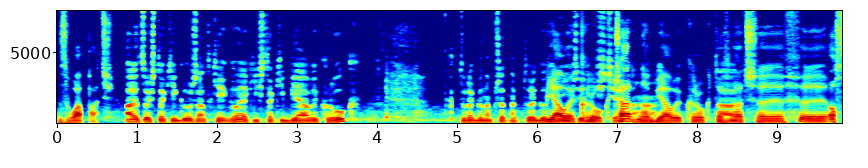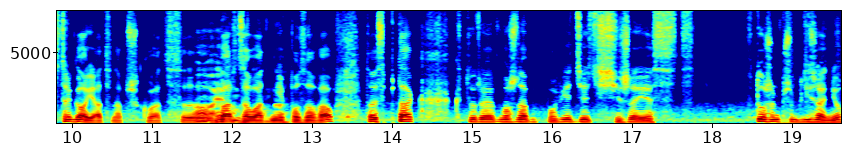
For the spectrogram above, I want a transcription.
złapać. Ale coś takiego rzadkiego, jakiś taki biały kruk, którego na przykład, na którego nie Biały kruk, liczyliście. czarno-biały kruk, to Tak. znaczy y, ostrygojad na przykład y, O, bardzo ładnie pozował. To jest ptak, który można by powiedzieć, że jest w dużym przybliżeniu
